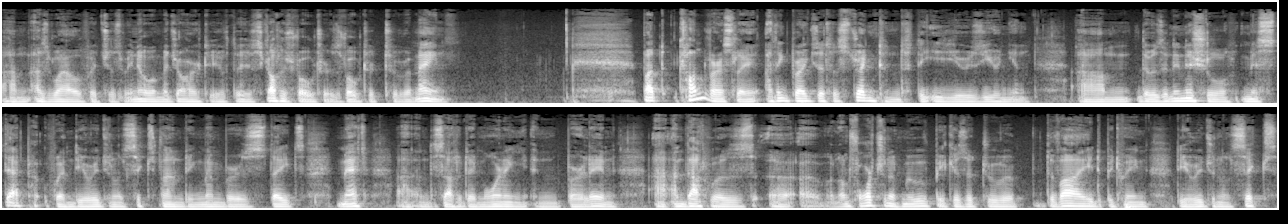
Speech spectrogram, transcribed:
um, as well, which, as we know, a majority of the Scottish voters voted to remain. But conversely, I think Brexit has strengthened the EU's union. Um, there was an initial misstep when the original six founding members states met uh, on the Saturday morning in Berlin, uh, and that was uh, uh an unfortunate move because it drew a divide between the original six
